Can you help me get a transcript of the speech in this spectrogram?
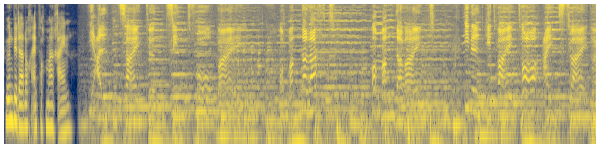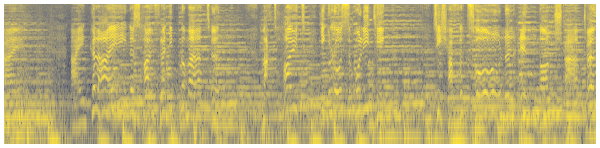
Hören wir da doch einfach mal rein. Die alten Zeiten sind vorbei. Ob man da lacht, ob man da weint, die Welt geht weiter, eins, zwei, drei. Ein kleines Häuflein Diplomaten macht heut die große Politik. Sie schaffen Zonen, ändern Staaten.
